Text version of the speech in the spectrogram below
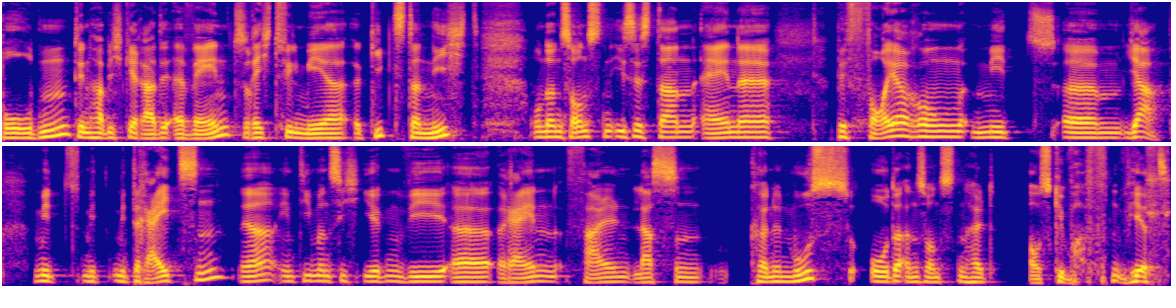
Boden, den habe ich gerade erwähnt. Recht viel mehr gibt's da nicht. Und ansonsten ist es dann eine Befeuerung mit, ähm, ja, mit, mit, mit Reizen, ja, in die man sich irgendwie äh, reinfallen lassen können muss oder ansonsten halt ausgeworfen wird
